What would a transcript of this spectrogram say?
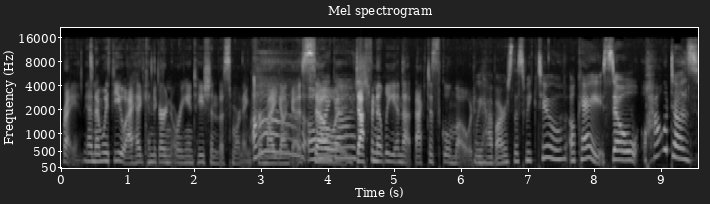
right. And I'm with you. I had kindergarten orientation this morning for my youngest. oh so my uh, definitely in that back to school mode. We have ours this week too. Okay. So, how does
